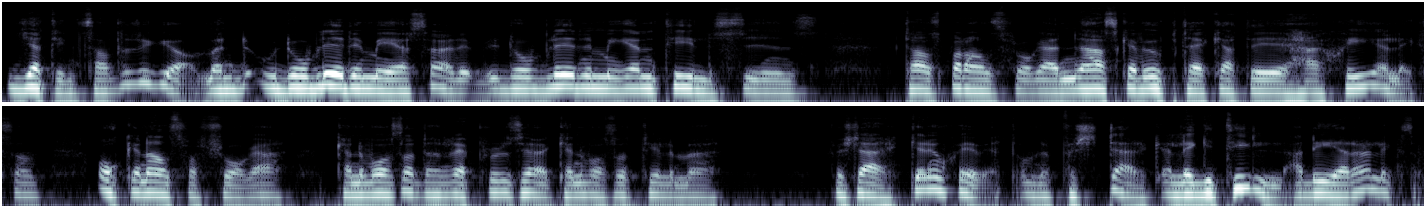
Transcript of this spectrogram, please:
jätteintressanta tycker jag. Men då blir det mer så här, då blir det mer en tillsyns transparensfråga. När ska vi upptäcka att det här sker liksom? Och en ansvarsfråga. Kan det vara så att den reproducerar? Kan det vara så att till och med förstärker en skevhet? Om den förstärker, lägger till, adderar liksom.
